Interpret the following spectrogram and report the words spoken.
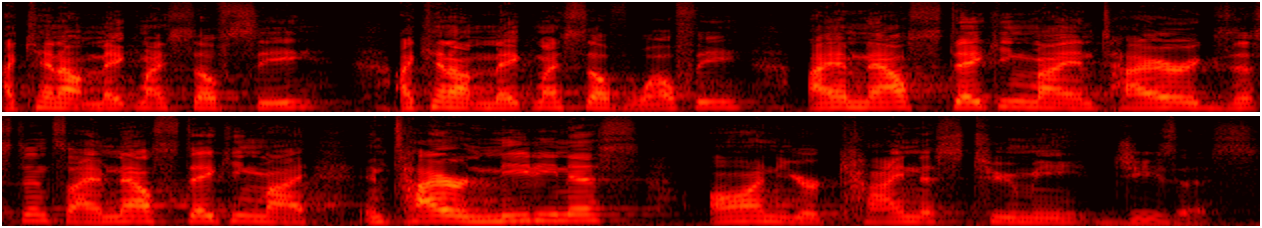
I cannot make myself see. I cannot make myself wealthy. I am now staking my entire existence. I am now staking my entire neediness on your kindness to me, Jesus.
